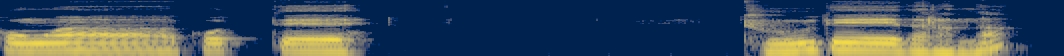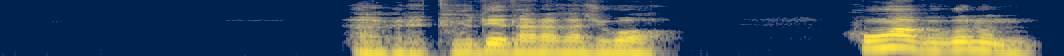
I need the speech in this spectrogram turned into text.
홍화 꽃대 두 대 달았나? 아 그래 두 대 달아가지고 홍화 그거는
